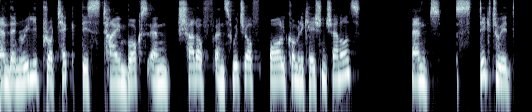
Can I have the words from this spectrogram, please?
And then really protect this time box and shut off and switch off all communication channels and stick to it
